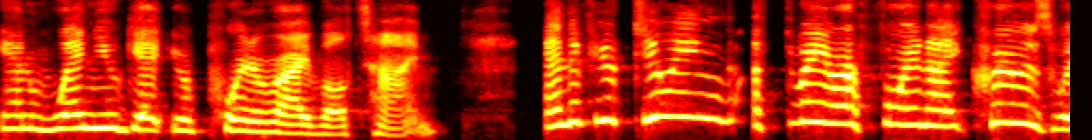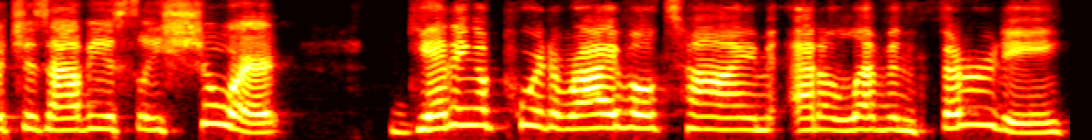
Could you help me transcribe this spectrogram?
and when you get your port arrival time. And if you're doing a three or a four night cruise, which is obviously short, getting a port arrival time at 11:30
